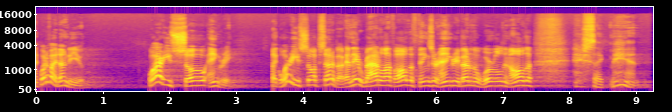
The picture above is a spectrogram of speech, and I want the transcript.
Like, what have I done to you? Why are you so angry? Like, what are you so upset about? And they rattle off all the things they're angry about in the world and all the. And it's like, man,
